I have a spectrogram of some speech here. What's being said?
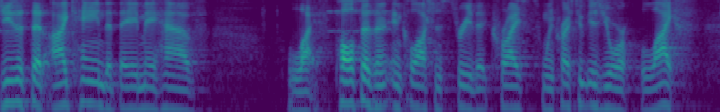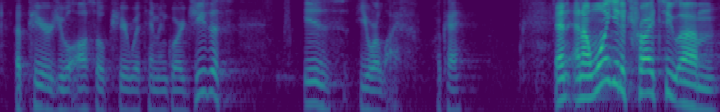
Jesus said, I came that they may have life. Paul says in, in Colossians 3 that Christ, when Christ, who is your life, appears, you will also appear with him in glory. Jesus is your life, okay? And, and I want you to try to, um,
